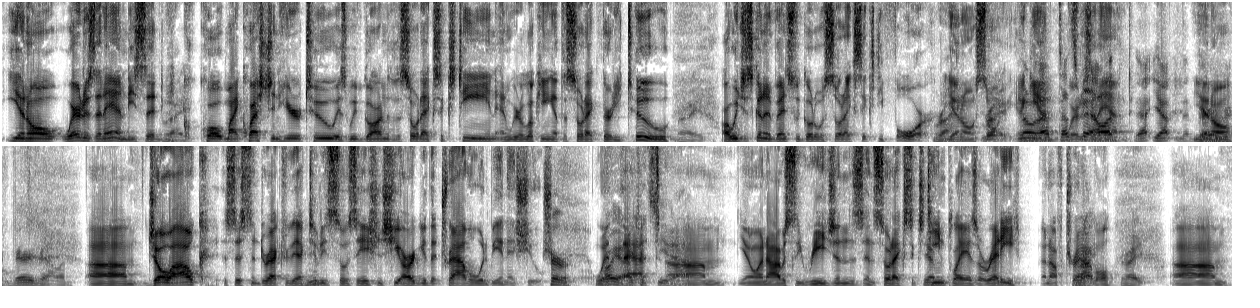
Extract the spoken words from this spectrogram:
You know, where does it end? He said, right. quote, my question here too is we've gone to the SoDak 16 and we're looking at the SoDak 32. Right. Are we just going to eventually go to a SoDak 64? Right. You know, so right. again, no, that, where does valid. it end? That, yep. Very, you know, very valid. Um, Jo Auch, Assistant Director of the Activities mm-hmm. Association, she argued that travel would be an issue. Sure. With oh, yeah, that. I could see that. Um, you know, and obviously regions and SoDak 16 yep. play is already enough travel. Right. right. Um,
